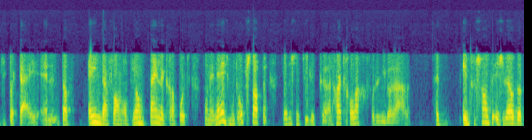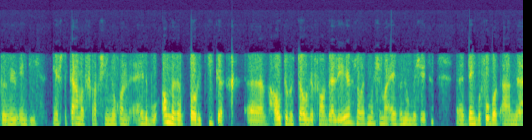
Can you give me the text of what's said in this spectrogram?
die partij. En dat één daarvan op zo'n pijnlijk rapport dan ineens moet opstappen, dat is natuurlijk uh, een hard gelach voor de liberalen. Het interessante is wel dat er nu in die Eerste Kamerfractie nog een heleboel andere politieke uh, houten methoden van weleer, zal ik ze maar even noemen, zitten. Uh, denk bijvoorbeeld aan uh,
